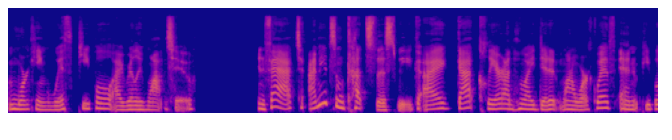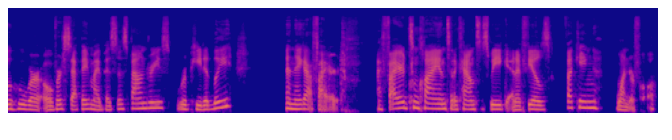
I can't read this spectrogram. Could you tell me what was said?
I'm working with people I really want to. In fact, I made some cuts this week. I got clear on who I didn't want to work with and people who were overstepping my business boundaries repeatedly, and they got fired. I fired some clients and accounts this week, and it feels fucking wonderful.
